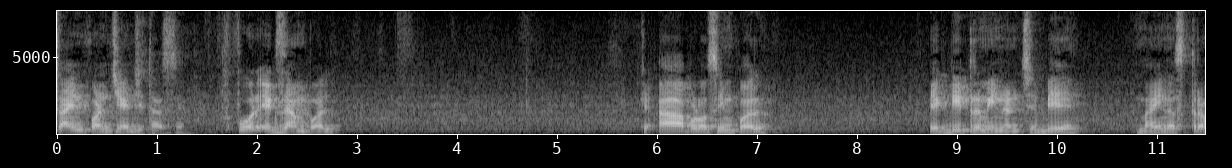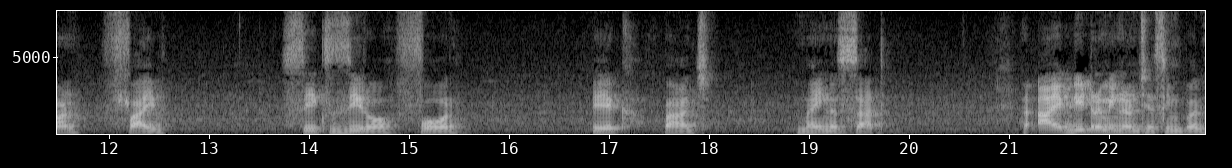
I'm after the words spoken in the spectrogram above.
સાઇન પણ ચેન્જ થશે. ફોર એક્ઝામ્પલ કે આ આપણો સિમ્પલ એક ડિટર્મિનન્ટ છે. બે માઇનસ ત્રણ ફાઇવ સિક્સ ઝીરો ફોર એક, પાંચ માઇનસ સાત. આ એક ડિટર્મિનન્ટ છે સિમ્પલ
